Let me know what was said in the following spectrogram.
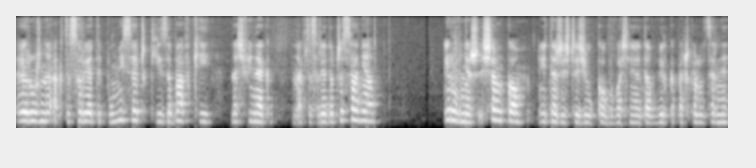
różne akcesoria typu miseczki, zabawki dla świnek, akcesoria do czesania i również sianko i też jeszcze ziółko, bo właśnie ta wielka paczka lucerny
